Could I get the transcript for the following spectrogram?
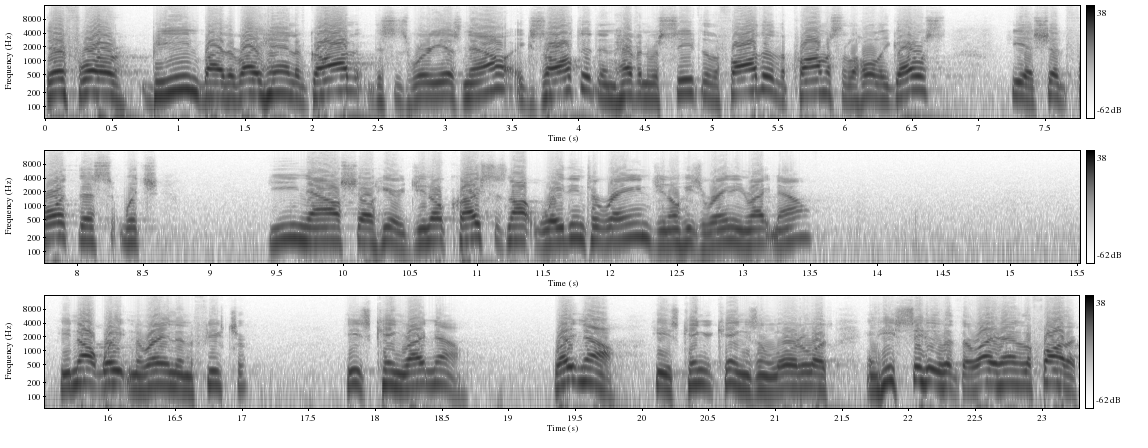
Therefore, being by the right hand of God, this is where he is now, exalted and having received of the Father the promise of the Holy Ghost, he has shed forth this which ye now shall hear. Do you know Christ is not waiting to reign? Do you know he's reigning right now? He's not waiting to reign in the future. He's king right now. Right now, he's King of kings and Lord of lords. And he's seated at the right hand of the Father.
